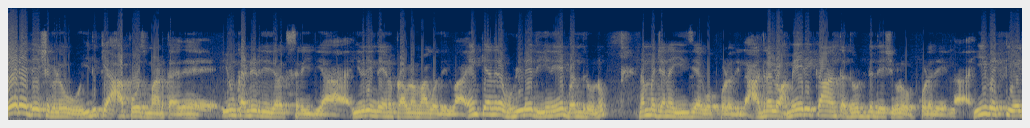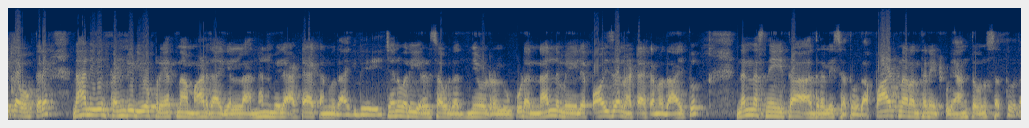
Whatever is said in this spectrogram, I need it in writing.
ಬೇರೆ ದೇಶಗಳು ಇದಕ್ಕೆ ಆಪೋಸ್ ಮಾಡ್ತಾ ಇದೆ. ಇವ್ನು ಕಂಡುಹಿಡಿದಿರೋದು ಸರಿ ಇದೆಯಾ? ಇದರಿಂದ ಏನು ಪ್ರಾಬ್ಲಮ್ ಆಗೋದಿಲ್ವಾ? ಏಕೆ ಅಂದರೆ ಒಳ್ಳೇದು ಏನೇ ಬಂದ್ರೂ ನಮ್ಮ ಜನ ಈಸಿಯಾಗಿ ಒಪ್ಕೊಳ್ಳೋದಿಲ್ಲ. ಅದರಲ್ಲೂ ಅಮೇರಿಕಾ ಅಂತ ದೊಡ್ಡ ದೇಶಗಳು ಒಪ್ಕೊಳ್ಳೋದೇ ಇಲ್ಲ. ಈ ವ್ಯಕ್ತಿ ಹೇಳ್ತಾ ಹೋಗ್ತಾರೆ, ನಾನು ಇದನ್ನು ಕಂಡುಹಿಡಿಯೋ ಪ್ರಯತ್ನ ಮಾಡಿದಾಗೆಲ್ಲ ನನ್ನ ಮೇಲೆ ಅಟ್ಯಾಕ್ ಅನ್ನೋದಾಗಿದೆ. ಜನವರಿ ಎರಡು ಸಾವಿರದ ಹದಿನೇಳರಲ್ಲೂ ಕೂಡ ನನ್ನ ಮೇಲೆ ಪಾಯ್ಸನ್ ಅಟ್ಯಾಕ್ ಅನ್ನೋದಾಯ್ತು. ನನ್ನ ಸ್ನೇಹಿತ ಅದರಲ್ಲಿ ಸತ್ತೋದ. ಪಾರ್ಟ್ನರ್ ಅಂತಾನೆ ಇಟ್ಕೊಳ್ಳಿ ಅಂಥವನು ಸತ್ತೋದ.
